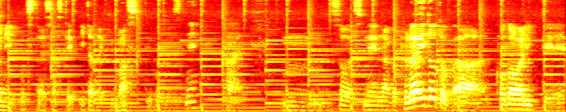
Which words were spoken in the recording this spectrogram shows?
緒にお伝えさせていただきますっていうことですね。はい。うん、そうですね。なんかプライドとかこだわりって、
